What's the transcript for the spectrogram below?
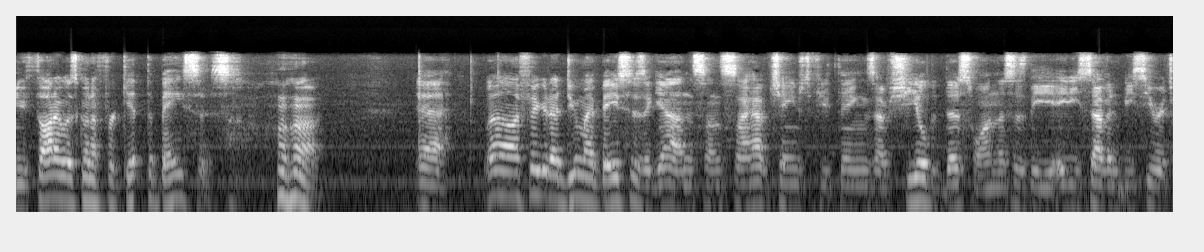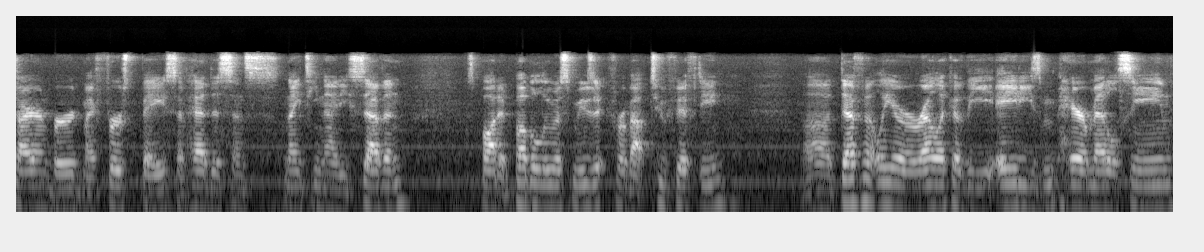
you thought I was going to forget the basses. yeah, well, I figured I'd do my basses again since I have changed a few things. I've shielded this one. This is the 87 BC Rich Ironbird, my first bass. I've had this since 1997. It's bought at Bubba Lewis Music for about 250 uh, definitely a relic of the 80s hair metal scene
